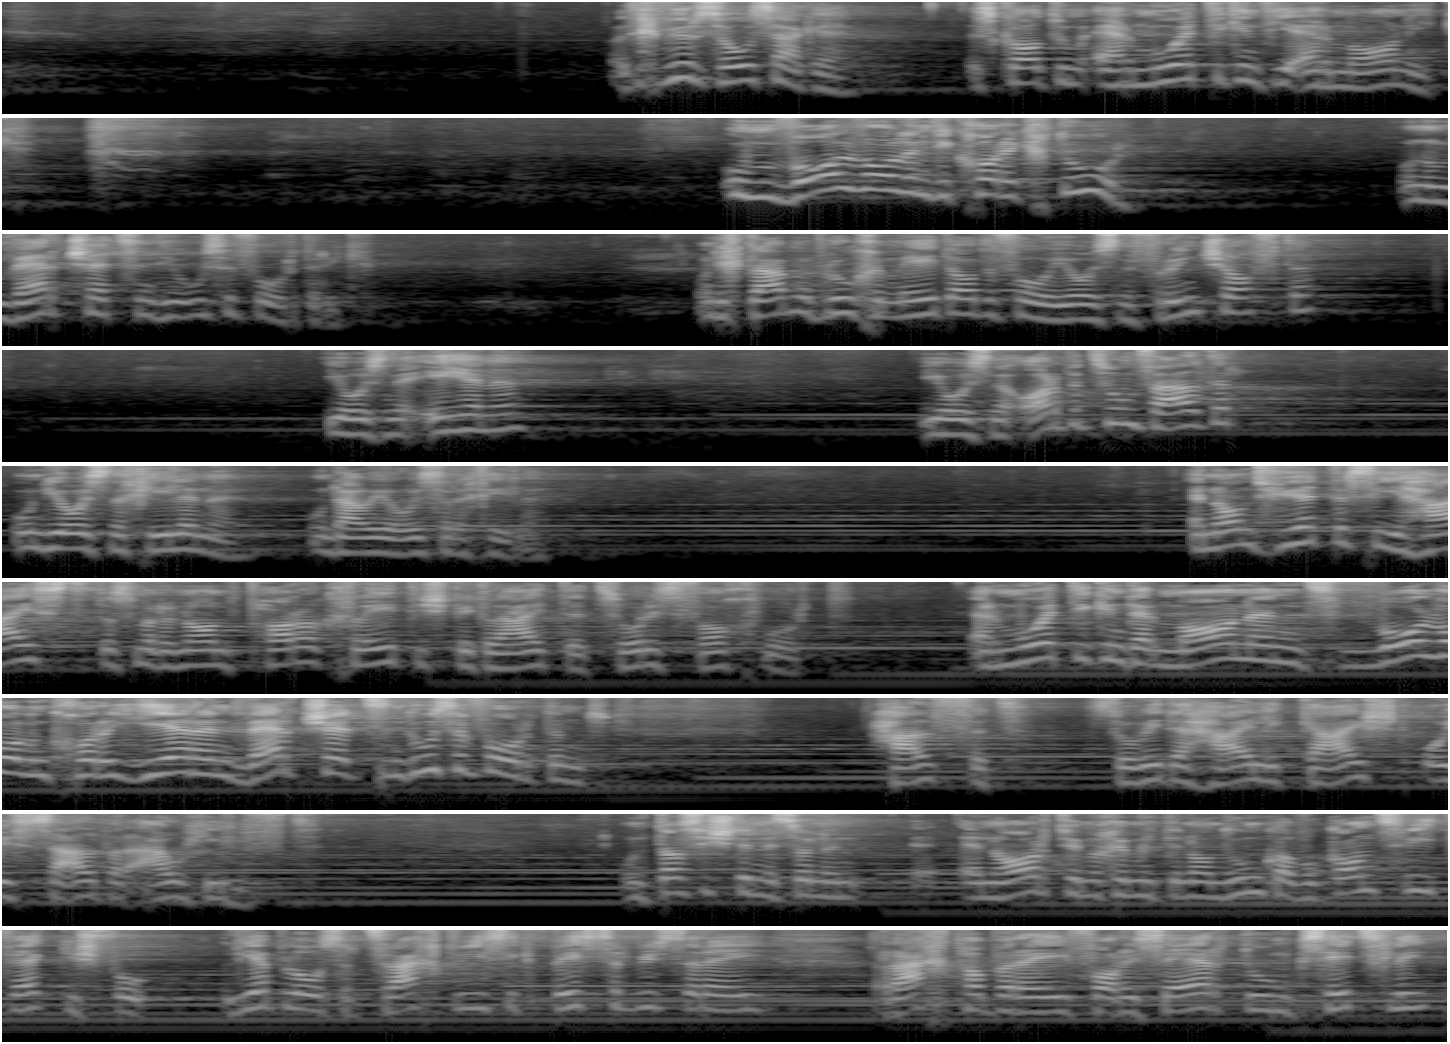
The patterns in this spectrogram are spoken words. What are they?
Und ich würde so sagen, es geht um ermutigende Ermahnung. um wohlwollende Korrektur und um wertschätzende Herausforderung. Und ich glaube, wir brauchen mehr davon in unseren Freundschaften, in unseren Ehen, in unseren Arbeitsumfeldern und in unseren Kirchen und auch in unserer Kirche. Einander Hüter sein heisst, dass man einander parakletisch begleitet. So ist das Fachwort. Ermutigend, ermahnend, wohlwollend, korrigierend, wertschätzend, herausfordernd. Helfen, so wie der Heilige Geist uns selber auch hilft. Und das ist dann so ein eine Art, wie wir miteinander umgehen können, die ganz weit weg ist von liebloser Zurechtweisung, Besserwisserei, Rechthaberei, Pharisäertum, Gesetzli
